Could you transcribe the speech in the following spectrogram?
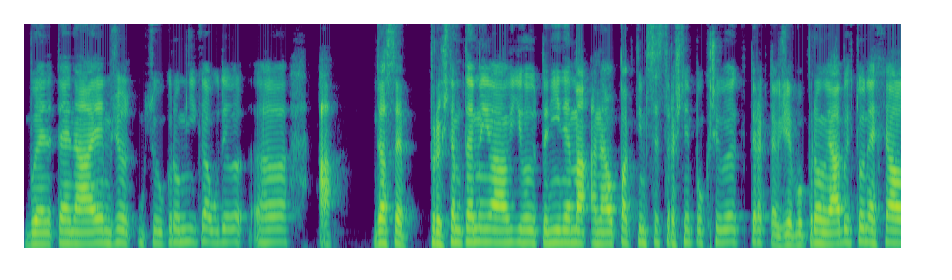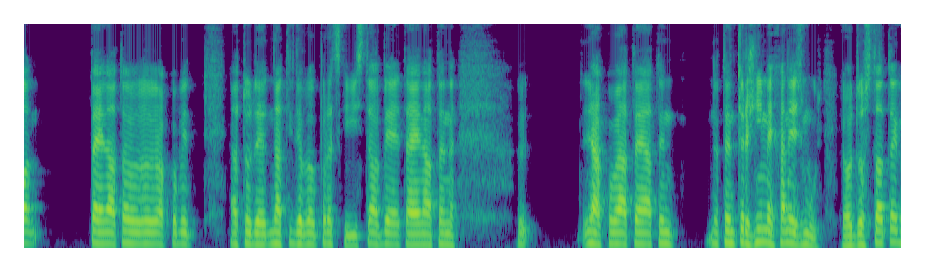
bude ten nájem, že jo, u soukromníka uh, a zase, proč tam ten má výhodu, ten ji nemá a naopak tím se strašně pokřivuje trh, takže opravdu já bych to nechal to je na to, jakoby, na, to, na ty developerské výstavbě, je na ten, jako ten, na ten na ten tržní mechanismus. Jo, dostatek,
